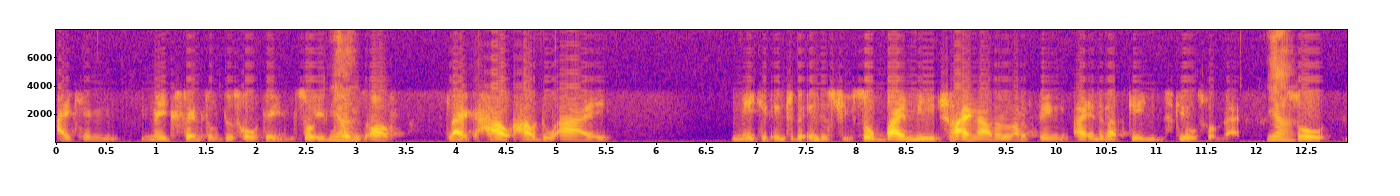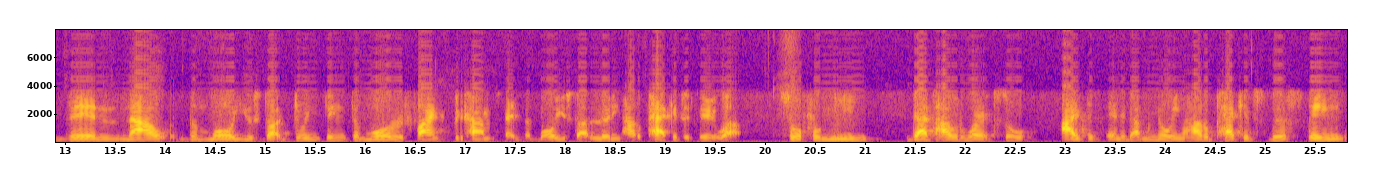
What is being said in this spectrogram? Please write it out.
I can make sense of this whole thing. So in yeah. terms of like how how do I make it into the industry? So by me trying out a lot of things, I ended up gaining skills from that. Yeah. So then now the more you start doing things, the more refined it becomes and the more you start learning how to package it very well. So for me, that's how it works. So I just ended up knowing how to package this thing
